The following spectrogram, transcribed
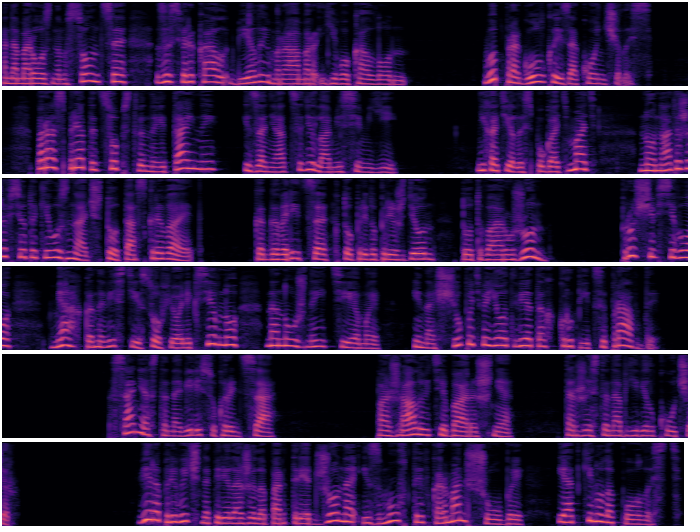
а на морозном солнце засверкал белый мрамор его колонн. Вот прогулка и закончилась. Пора спрятать собственные тайны и заняться делами семьи. Не хотелось пугать мать, но надо же все-таки узнать, что та скрывает. Как говорится, кто предупрежден, тот вооружен. Проще всего мягко навести Софью Алексеевну на нужные темы – и нащупать в ее ответах крупицы правды. Сани остановились у крыльца. «Пожалуйте, барышня», — торжественно объявил кучер. Вера привычно переложила портрет Джона из муфты в карман шубы и откинула полость.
